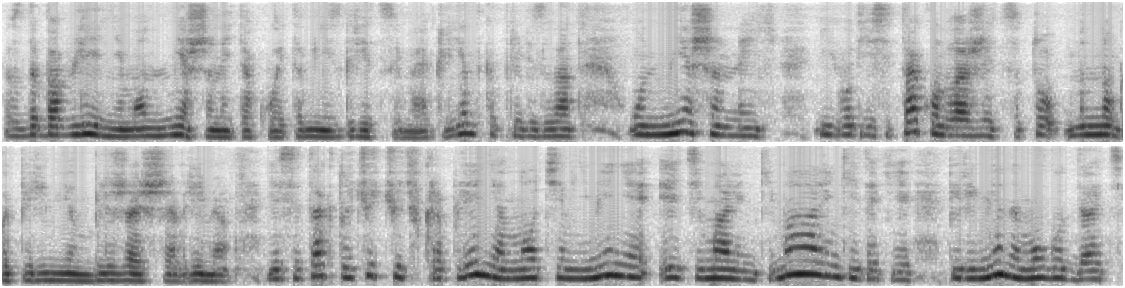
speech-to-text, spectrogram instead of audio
с добавлением, он мешанный такой. Это мне из Греции моя клиентка привезла. Он мешанный. И вот если так он ложится, то много перемен в ближайшее время. Если так, то чуть-чуть вкрапления, но тем не менее эти маленькие-маленькие такие перемены могут дать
